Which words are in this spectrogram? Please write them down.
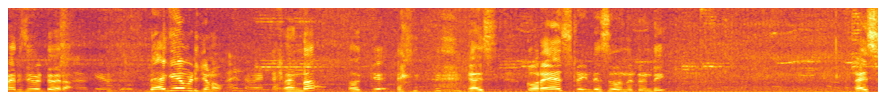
പരിചയപ്പെട്ട് വരാം. ബാഗ് ഞാൻ പിടിക്കണോ? വേണ്ട ഓക്കെ ഗൈസ് കുറേ സ്ട്രെയിൻഡേഴ്സ് വന്നിട്ടുണ്ട്. ഗൈസ്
